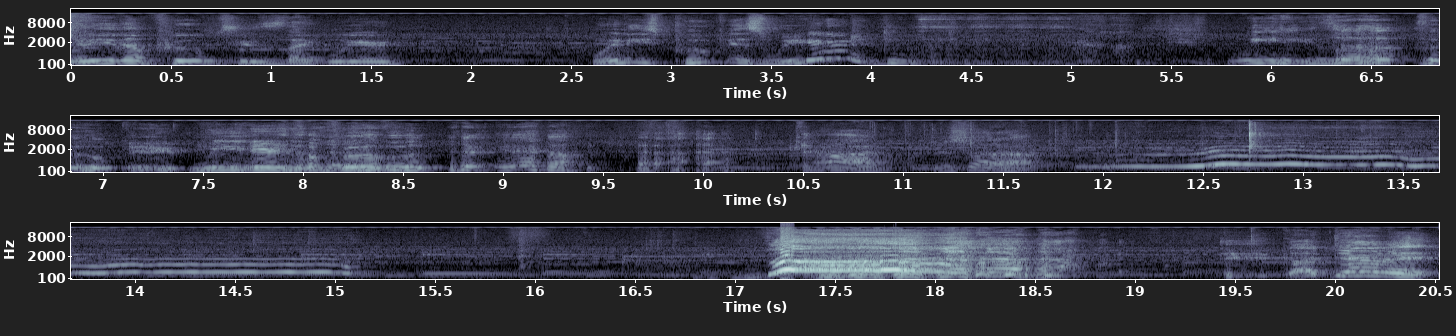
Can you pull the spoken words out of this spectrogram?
Winnie the Poops is like weird. Winnie's poop is weird? Weenie the poop. Wiener the Poop. yeah. God, just shut up. God damn it!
